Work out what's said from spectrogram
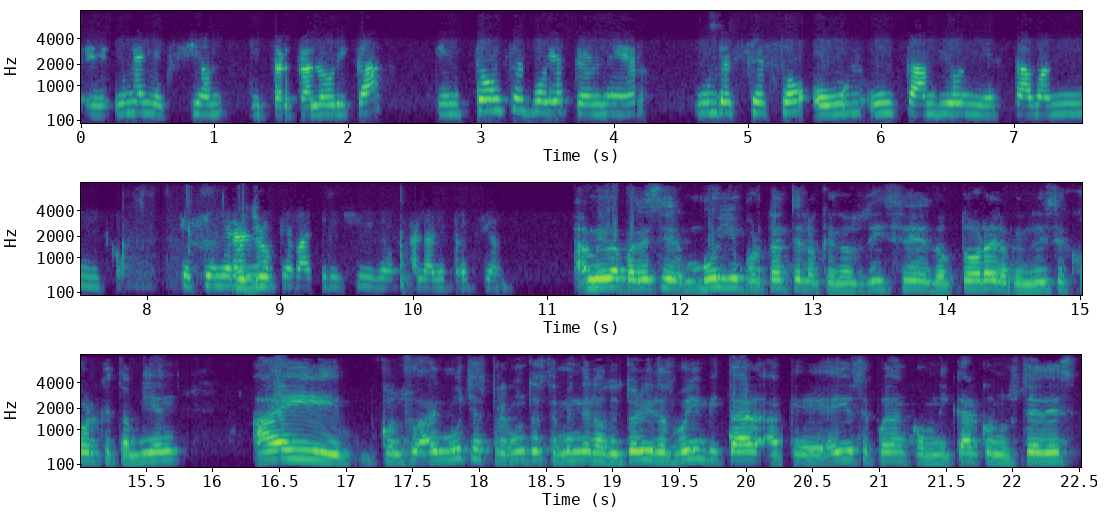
eh, una elección hipercalórica, entonces voy a tener un deceso o un, un cambio en mi estado anímico, que pues generalmente va dirigido a la depresión. A mí me parece muy importante lo que nos dice doctora y lo que nos dice Jorge también hay, hay muchas preguntas también del auditorio y los voy a invitar a que ellos se puedan comunicar con ustedes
